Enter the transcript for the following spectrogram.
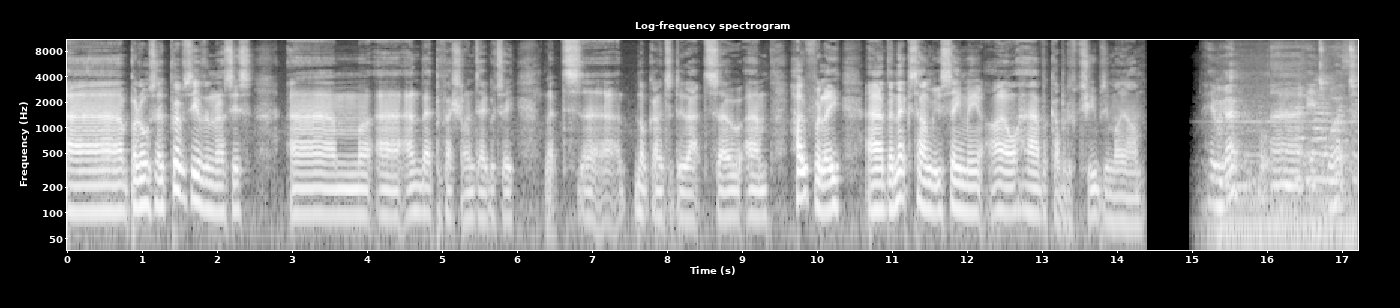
Uh, but also privacy of the nurses um, uh, and their professional integrity. Let's uh, not going to do that. So um, hopefully, uh, the next time you see me, I'll have a couple of tubes in my arm. Here we go. Uh, it's worked.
